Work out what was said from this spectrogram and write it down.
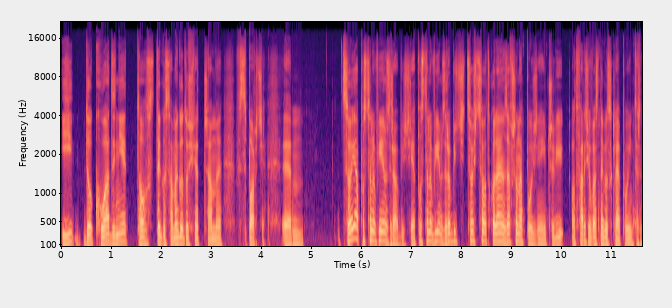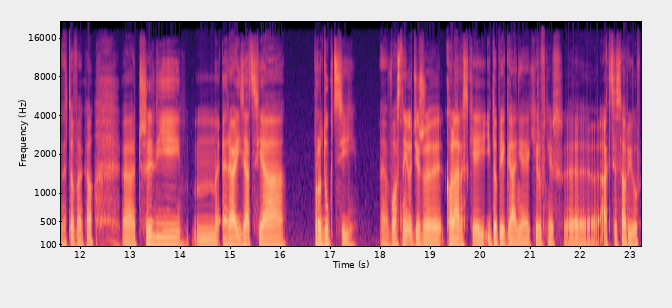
i dokładnie to z tego samego doświadczamy w sporcie. Co ja postanowiłem zrobić? Ja postanowiłem zrobić coś, co odkładałem zawsze na później, czyli otwarcie własnego sklepu internetowego, e, czyli mm, realizacja produkcji e, własnej odzieży kolarskiej i do biegania, jak i również e, akcesoriów.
